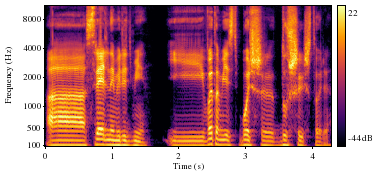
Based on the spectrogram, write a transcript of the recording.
а с реальными людьми. И в этом есть больше души, что ли.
